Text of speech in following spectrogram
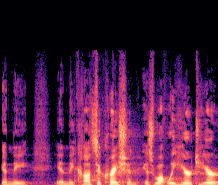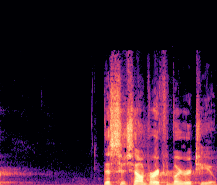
in the, in the consecration, is what we hear here. This should sound very familiar to you.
